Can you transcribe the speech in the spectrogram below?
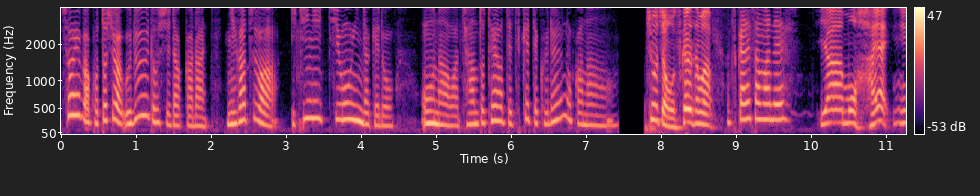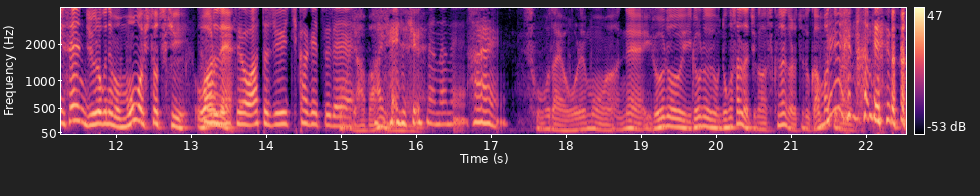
そういえば今年はウルー年だから、2月は1日多いんだけど、オーナーはちゃんと手当てつけてくれるのかなちょうちゃんお疲れ様。お疲れ様です。いやーもう早い。2016年ももう一月終わるねそうです。よ。あと11ヶ月で。やばいね2017年。はい。そうだよ。俺もうね、いろいろ、いろいろ残された時間が少ないからちょっと頑張ってる。なんでですか？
